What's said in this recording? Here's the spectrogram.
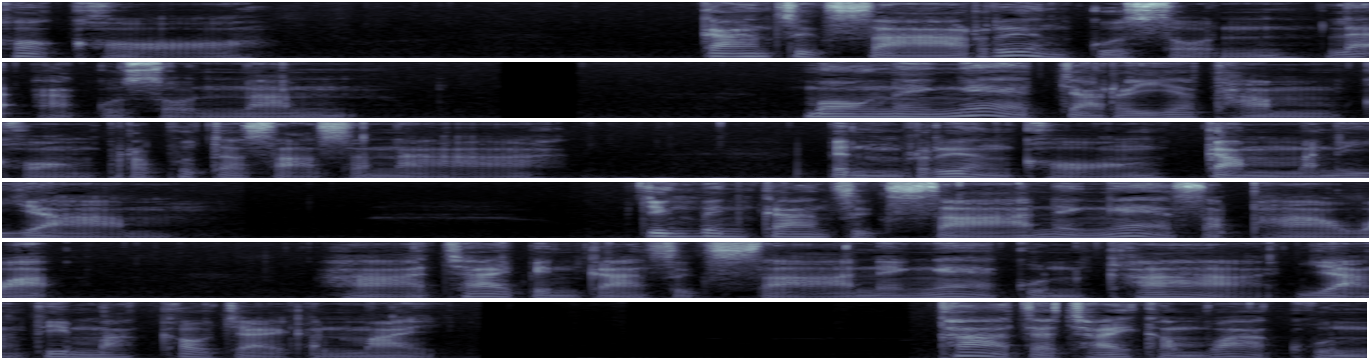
ข้อขอ การศึกษาเรื่องกุศลและอกุศลนั้น มองในแง่จริยธรรมของพระพุทธศาสนา เป็นเรื่องของกรรมนิยาม จึงเป็นการศึกษาในแง่สภาวะ หาใช่เป็นการศึกษาในแง่คุณค่าอย่างที่มักเข้าใจกันไม่ ถ้าจะใช้คำว่าคุณ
